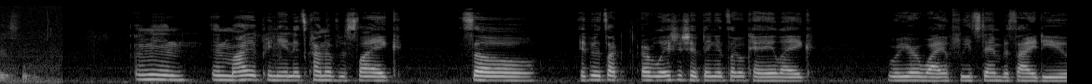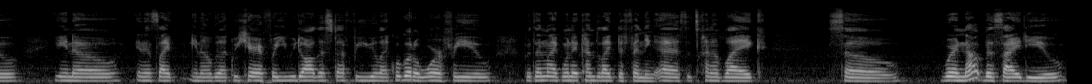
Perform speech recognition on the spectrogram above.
Kirsten. I mean, in my opinion, it's kind of just like, so if it's like a relationship thing, it's like, okay, like, we're your wife, we stand beside you, you know, and it's like, you know, like we care for you, we do all this stuff for you, like we'll go to war for you. But then, like, when it comes to like defending us, it's kind of like, so we're not beside you,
